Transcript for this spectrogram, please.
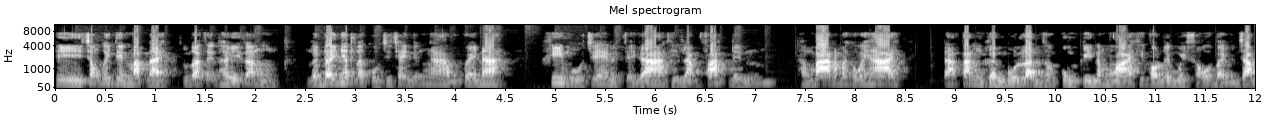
Thì trong kênh tiền mặt này chúng ta sẽ thấy rằng gần đây nhất là cuộc chiến tranh giữa Nga và Ukraine khi mà chị em này xảy ra thì lạm phát đến tháng 3 năm 2022 đã tăng gần 4 lần so với cùng kỳ năm ngoái khi vọt lên 16,7%.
